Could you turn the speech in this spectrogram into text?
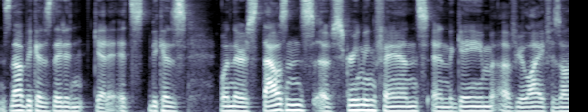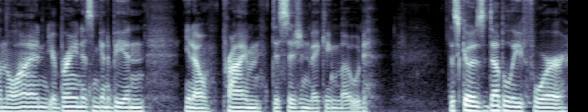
It's not because they didn't get it. It's because when there's thousands of screaming fans and the game of your life is on the line, your brain isn't going to be in, you know, prime decision making mode. This goes doubly for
